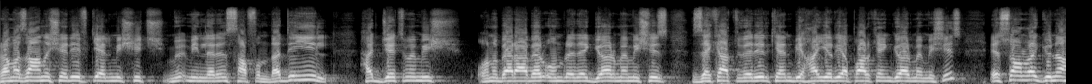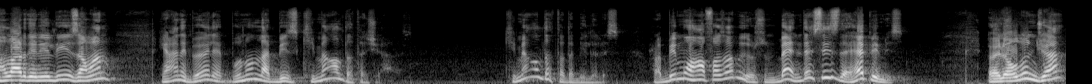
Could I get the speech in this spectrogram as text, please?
Ramazan-ı Şerif gelmiş hiç müminlerin safında değil, hac etmemiş, onu beraber umrede görmemişiz. Zekat verirken bir hayır yaparken görmemişiz. E sonra günahlar denildiği zaman yani böyle bununla biz kimi aldatacağız? Kimi aldatabiliriz? Rabbim muhafaza buyursun. Ben de siz de hepimiz. Öyle olunca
